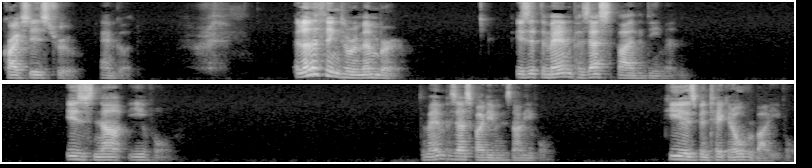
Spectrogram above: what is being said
Christ is true and good. Another thing to remember is that the man possessed by the demon is not evil. The man possessed by demon is not evil. He has been taken over by evil.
